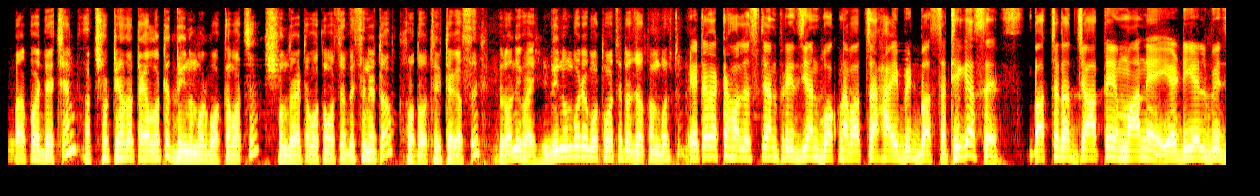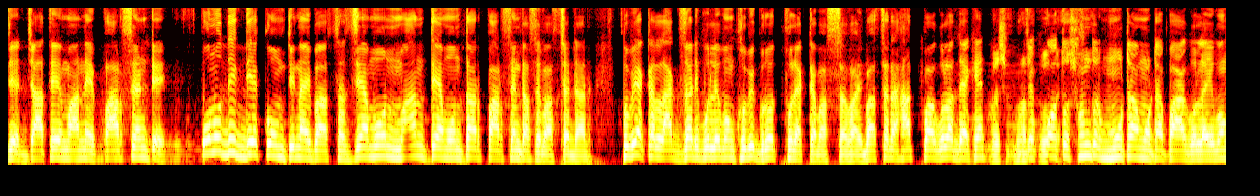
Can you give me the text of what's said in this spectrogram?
তারপরে দেখছেন আটষট্টি হাজার টাকা লটে দুই নম্বর বক্তা বাচ্চা সুন্দর একটা বক্তা বাচ্চা দেখছেন এটা কত ঠিকঠাক আছে। রনি ভাই দুই নম্বরে বক্তা বাচ্চাটা যত্ন বসটা এটাও একটা হলস্টিয়ান ফ্রিজিয়ান বকনা বাচ্চা হাইব্রিড বাচ্চা ঠিক আছে? বাচ্চাটা জাতে মানে এডিএল বীজের জাতে মানে পার্সেন্টে কোনো দিক দিয়ে কমতি নাই বাচ্চা যেমন মান তেমন তার পার্সেন্ট আছে বাচ্চাটার। খুবই একটা লাক্সারি ফুল এবং খুবই গ্রোথফুল একটা বাচ্চা ভাই। বাচ্চাটার হাত পা গুলা দেখেন যে কত সুন্দর মোটা মোটা পা গুলা এবং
